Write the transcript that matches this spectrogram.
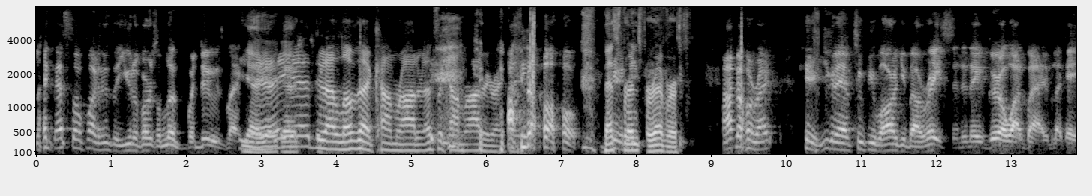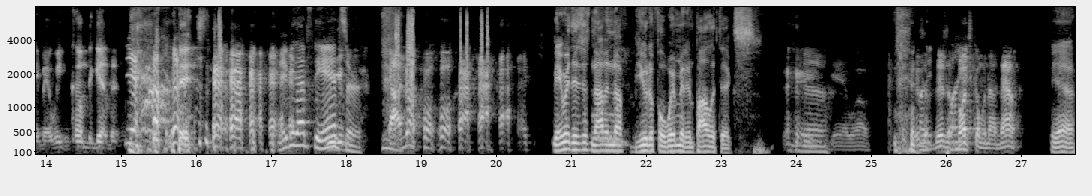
like that's so funny." This is a universal look for dudes. Like, Yeah, yeah, yeah, yeah, yeah. dude. I love that camaraderie. That's a camaraderie right There. I know, Best friends forever. I know, right? You can have two people argue about race, and then a girl walk by and be like, "Hey, man, we can come together." Yeah. Maybe that's the can- answer. I know. Maybe there's just not enough beautiful women in politics. Yeah. yeah, well, there's a, Plenty- there's a bunch coming out now. Yeah,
